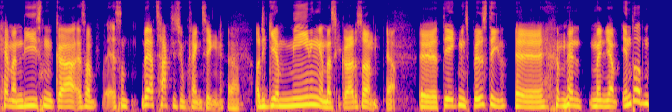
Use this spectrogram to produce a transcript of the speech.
Kan man lige sådan gøre, altså, altså være taktisk omkring tingene? Ja. Og det giver mening, at man skal gøre det sådan. Ja. Øh, det er ikke min spilstil, øh, men, men jeg ændrede den,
